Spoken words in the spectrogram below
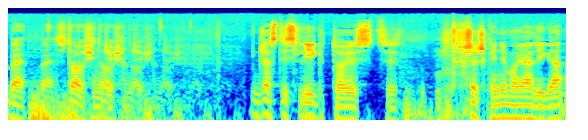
B, B, 180. Justice League to jest y, troszeczkę nie moja liga.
